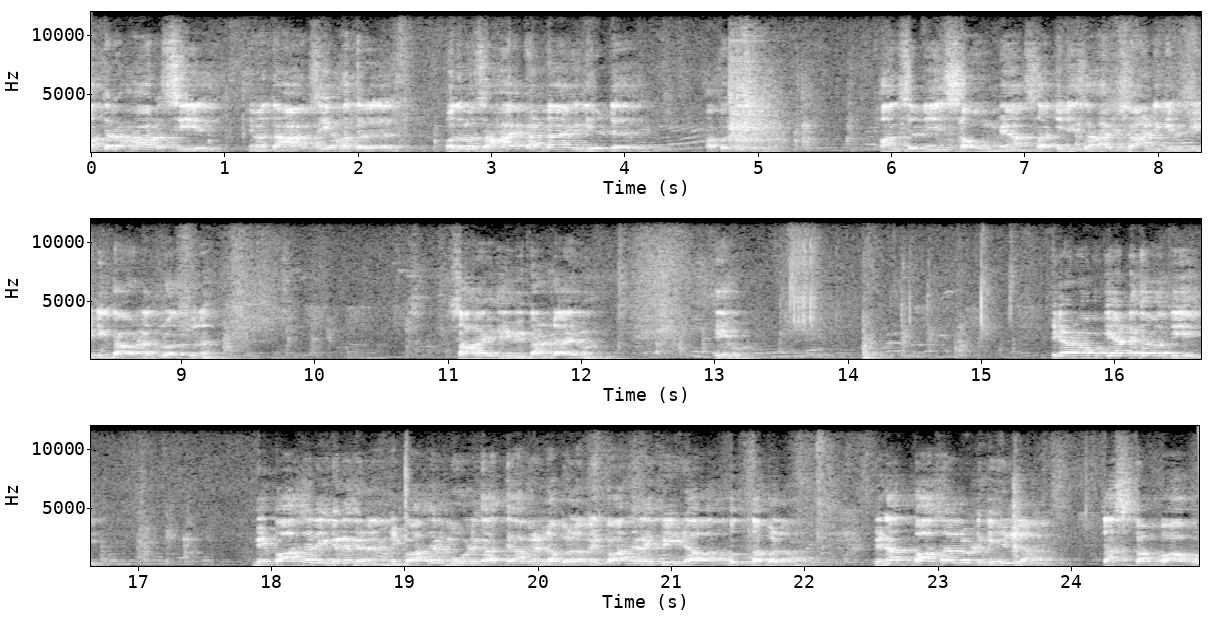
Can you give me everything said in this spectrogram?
4400 එම 404 හොඳම සහාය කණ්ඩායම විදිහට අපගේ හංසනේ සෞම්‍යා සචිනි සහ ඉෂානි කියන ක්‍රීඩිකාවන් ඇතුළත් වන සහාය දීමේ කණ්ඩායම තේරුණා. ඊළඟට මම කියන්න කැමතියි මේ පාසල ඉගෙනගෙන මේ පාසලේ මූලික අධ්‍යාපනය ලැබලා මේ පාසලේ ක්‍රීඩා අත්පොත් ලැබලා වෙනත් පාසල් වලට ගිහිල්ලා දස්කම් පාපු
